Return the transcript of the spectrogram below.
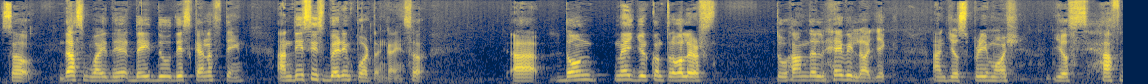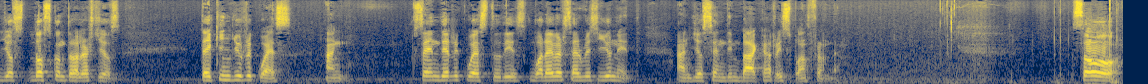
So that's why they, they do this kind of thing. And this is very important, guys. So uh, don't make your controllers to handle heavy logic and just pretty much just have just those controllers just taking your request and send the request to this whatever service you need and just sending back a response from them. So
